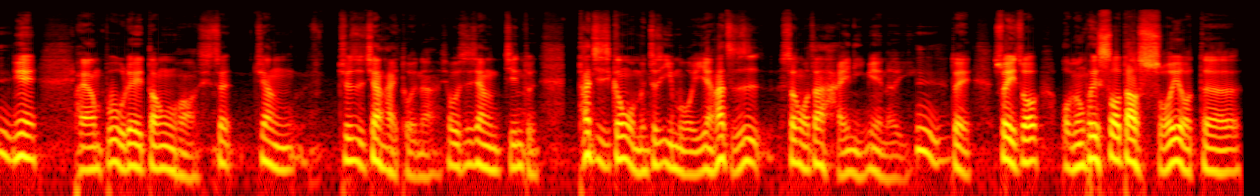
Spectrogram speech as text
嗯，因为海洋哺乳类动物哈，像像就是像海豚啊，或者是像鲸豚，它其实跟我们就是一模一样，它只是生活在海里面而已。嗯，对，所以说我们会受到所有的。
